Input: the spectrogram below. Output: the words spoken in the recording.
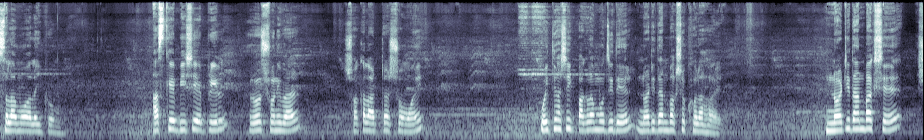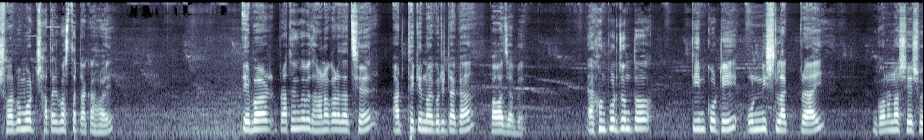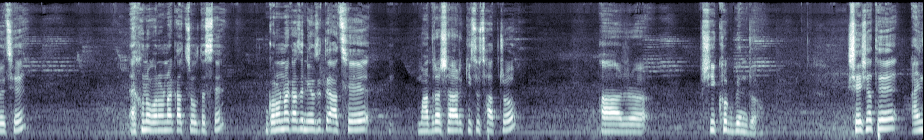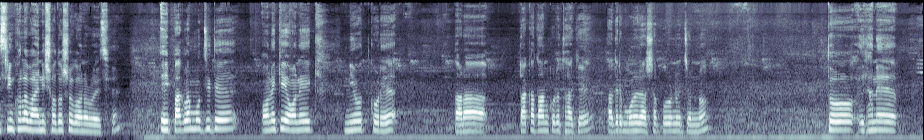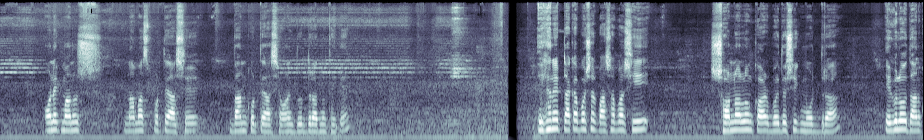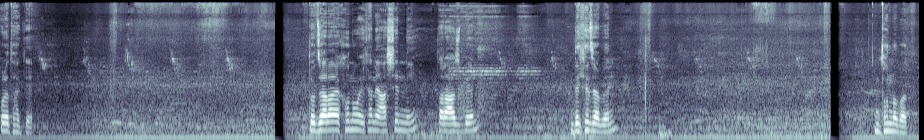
আসসালামু আলাইকুম। আজকে বিশে এপ্রিল, রোজ শনিবার, সকাল আটটার সময় ঐতিহাসিক পাগলা মসজিদের নয়টি দান বাক্স খোলা হয়। নয়টি দান বাক্সে সর্বমোট সাতাশ বস্তা টাকা হয়। এবার প্রাথমিকভাবে ধারণা করা যাচ্ছে আট থেকে নয় কোটি টাকা পাওয়া যাবে। এখন পর্যন্ত তিন কোটি উনিশ লাখ প্রায় গণনা শেষ হয়েছে। এখনও গণনা কাজ চলতেছে। গণনা কাজে নিয়োজিত আছে মাদ্রাসার কিছু ছাত্র আর শিক্ষকবৃন্দ। সেই সাথে আইন শৃঙ্খলা বাহিনীর সদস্যগণও রয়েছে। এই পাগলা মসজিদে অনেকে অনেক নিয়ত করে তারা টাকা দান করে থাকে তাদের মনের আশা পূরণের জন্য। তো এখানে অনেক মানুষ নামাজ পড়তে আসে দান করতে আসে অনেক দূর দূরান্ত থেকে। এখানে টাকা পয়সার পাশাপাশি স্বর্ণালঙ্কার, বৈদেশিক মুদ্রা এগুলোও দান করে থাকে। তো যারা এখনও এখানে আসেননি, তারা আসবেন, দেখে যাবেন। ধন্যবাদ।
